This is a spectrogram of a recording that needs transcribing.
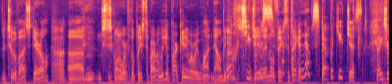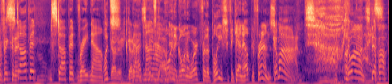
the two of us, Daryl, Uh-huh. um, she's going to work for the police department. We can park anywhere we want now because Oh, jeepers. Jalen will fix the ticket. no, stop what you just. Thanks for fixing it. Stop it. Stop it right now. What's Got her- got her on That's not speed the point of going to work for the police if you can't help your friends? Come on. Come on, step up.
